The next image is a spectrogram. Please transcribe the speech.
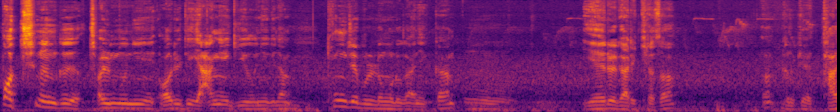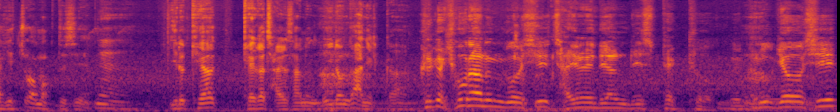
뻗치는 그 젊은이 어릴 때 양의 기운이 그냥 통제불능으로 가니까 음. 얘를 가리켜서 어? 그렇게 닭이 쪼아 먹듯이 네. 이렇게 해야 개가 잘 사는 뭐 이런 거 아닐까 그러니까 효라는 것이 자연에 대한 리스펙트. 그것이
